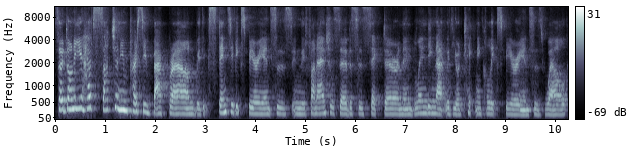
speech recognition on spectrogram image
So, Donna, you have such an impressive background with extensive experiences in the financial services sector and then blending that with your technical experience as well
